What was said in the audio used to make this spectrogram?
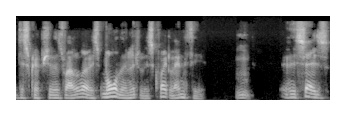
description as well. Well, it's more than little, it's quite lengthy. Mm. And it says,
